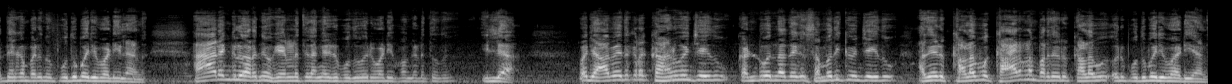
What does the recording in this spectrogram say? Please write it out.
അദ്ദേഹം പറയുന്നു പൊതുപരിപാടിയിലാണ്. ആരെങ്കിലും അറിഞ്ഞോ കേരളത്തിൽ അങ്ങനെ ഒരു പൊതുപരിപാടി പങ്കെടുത്തത്? ഇല്ല. അപ്പോൾ ജാവേദ്കറെ കാണുകയും ചെയ്തു കണ്ടു എന്ന് അദ്ദേഹം സമ്മതിക്കുകയും ചെയ്തു. അതൊരു കളവ് കാരണം പറഞ്ഞ ഒരു കളവ് ഒരു പൊതുപരിപാടിയാണ്.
